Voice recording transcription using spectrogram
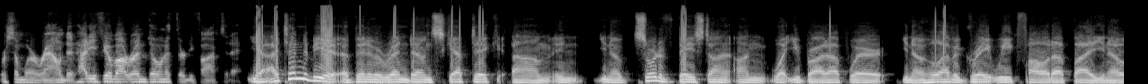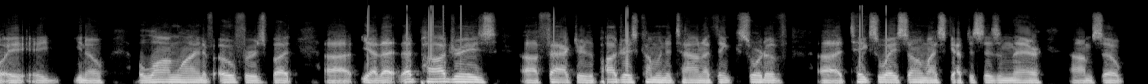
or somewhere around it. How do you feel about Rendon at 35 today? Yeah, I tend to be a, a bit of a Rendon skeptic, um, and you know, sort of based on on what you brought up, where you know he'll have a great week followed up by you know a, a you know a long line of offers, but uh, yeah, that that Padres uh, factor, the Padres coming to town, I think sort of uh, takes away some of my skepticism there. Um, so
